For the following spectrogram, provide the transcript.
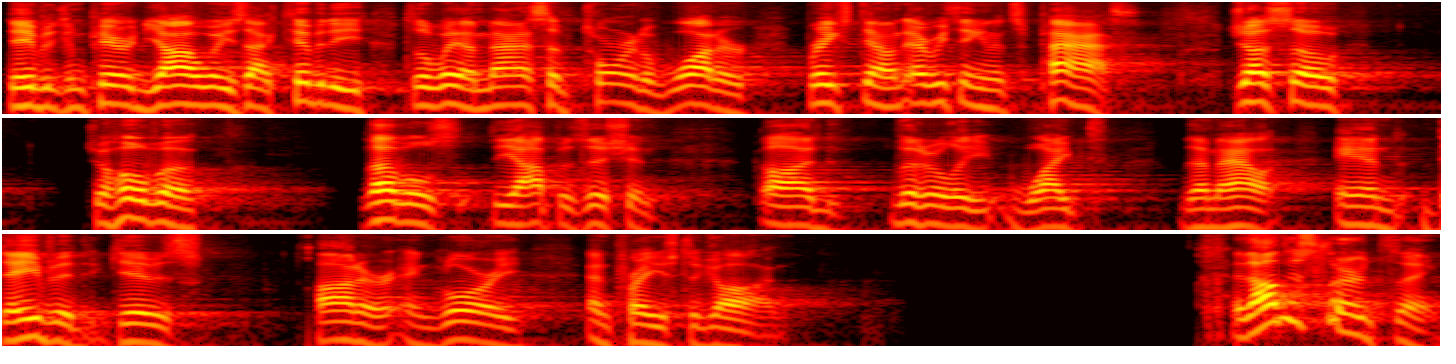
David compared Yahweh's activity to the way a massive torrent of water breaks down everything in its path. Just so Jehovah levels the opposition, God literally wiped them out. And David gives honor, and glory and praise to God. And now, this third thing,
